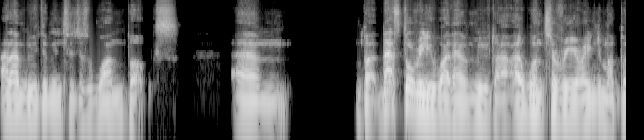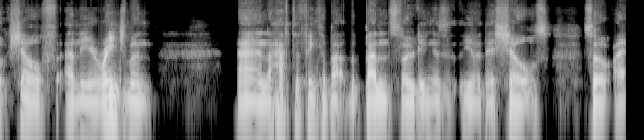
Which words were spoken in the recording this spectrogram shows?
and I moved them into just one box. Um, but that's not really why they haven't moved. I, I want to rearrange my bookshelf and the arrangement, and I have to think about the balance loading as you know their shelves. So I,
